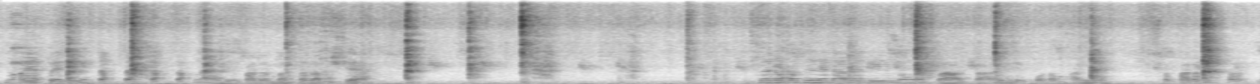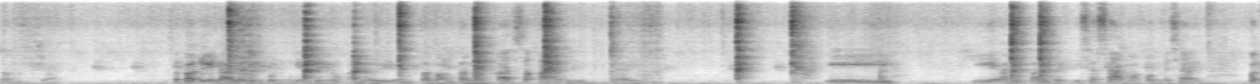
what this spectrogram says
No, kaya pwede itak-tak-tak-tak natin para masarap siya. Pero kasi nilalagay yung mga bata, hindi ko alam ano. So, para masarap lang siya. Sa bagay, ilalagay ko dito yung ano eh, yung tabang talangka sa kanin, guys. I i ano tawag, isasama ko minsan pag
